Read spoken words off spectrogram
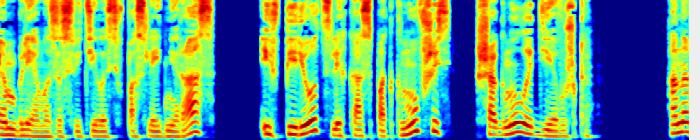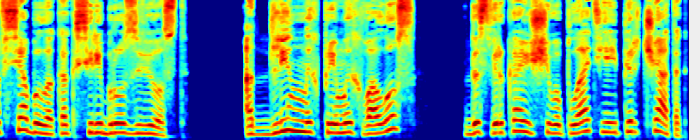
Эмблема засветилась в последний раз, и вперед, слегка споткнувшись, шагнула девушка. Она вся была как серебро звезд, от длинных прямых волос до сверкающего платья и перчаток,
